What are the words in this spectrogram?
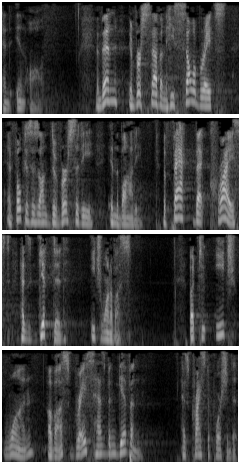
and in all. And then in verse 7, he celebrates and focuses on diversity in the body the fact that Christ has gifted each one of us. But to each one of us, grace has been given as Christ apportioned it.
